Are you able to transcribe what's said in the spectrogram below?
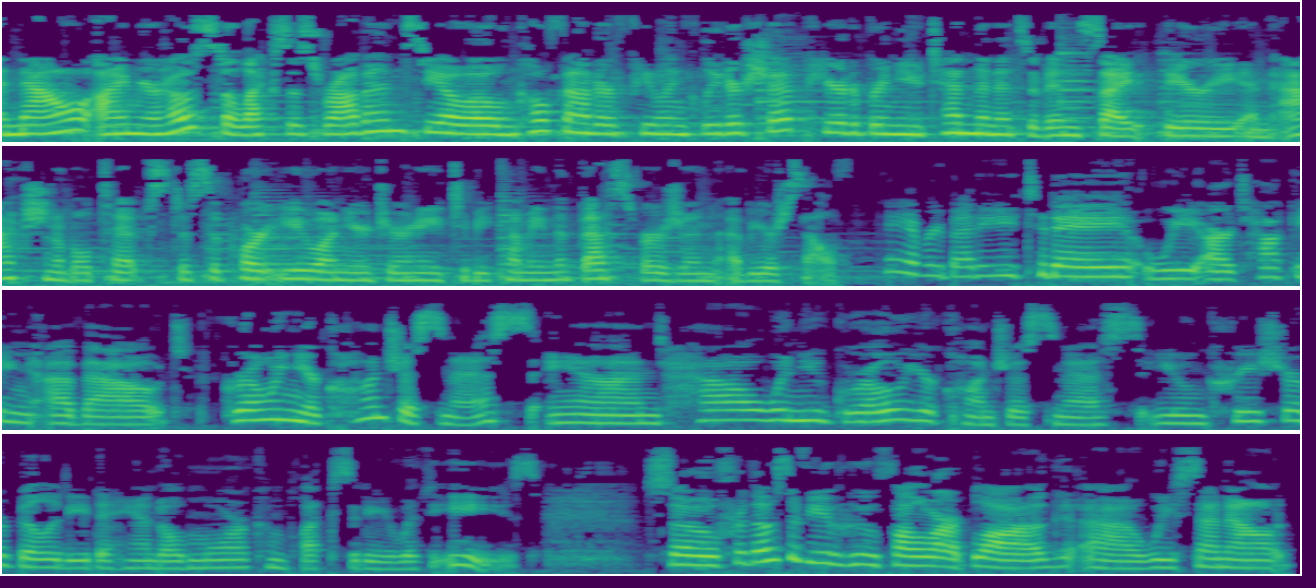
And now I'm your host, Alexis Robin, COO and co-founder of P-Link Leadership, here to bring you 10 minutes of insight, theory, and actionable tips to support you on your journey to becoming the best version of yourself. Hey everybody, today we are talking about growing your consciousness and how when you grow your consciousness, you increase your ability to handle more complexity with ease. So, for those of you who follow our blog, uh, we sent out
